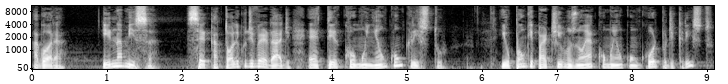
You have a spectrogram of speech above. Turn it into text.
Agora, ir na missa, ser católico de verdade, é ter comunhão com Cristo. E o pão que partimos não é a comunhão com o corpo de Cristo?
